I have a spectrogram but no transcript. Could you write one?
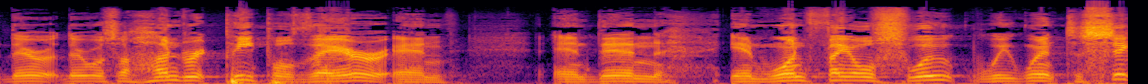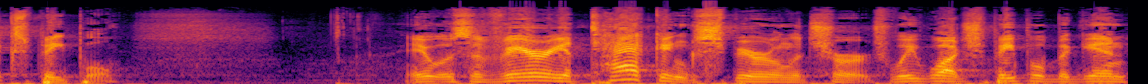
there, there was a hundred people there, and and then in one fell swoop, we went to six people. It was a very attacking spirit on the church. We watched people begin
